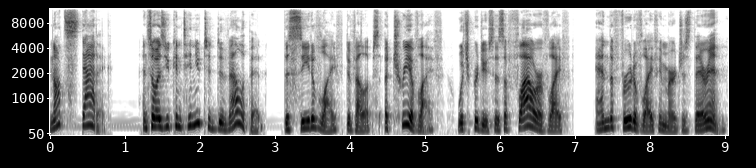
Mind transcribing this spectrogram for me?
not static. And so as you continue to develop it, the seed of life develops a tree of life, which produces a flower of life, and the fruit of life emerges therein.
